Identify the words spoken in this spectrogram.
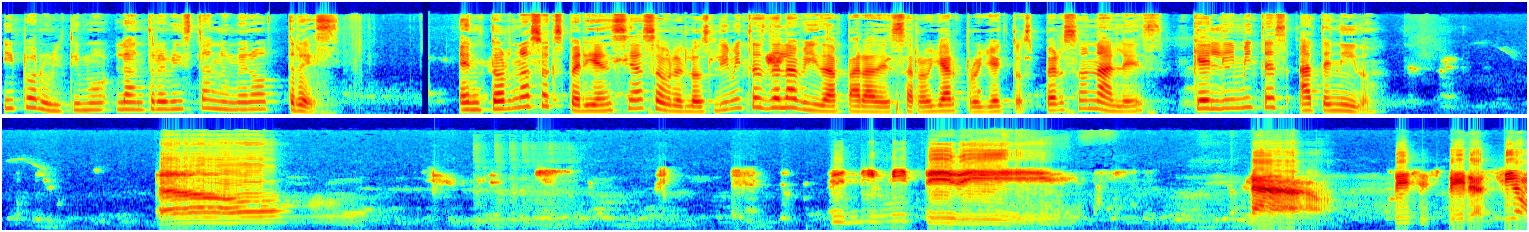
Y por último, la entrevista número 3. En torno a su experiencia sobre los límites de la vida para desarrollar proyectos personales, ¿qué límites ha tenido? Ah, el límite de la desesperación.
